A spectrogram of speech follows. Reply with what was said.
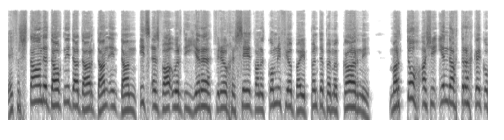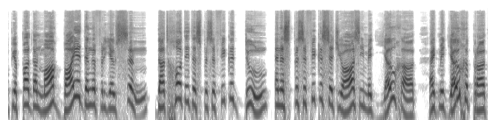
Jy verstaan dit dalk nie dat daar dan en dan iets is waaroor die Here vir jou gesê het want dit kom nie vir jou by punte bymekaar nie. Maar tog as jy eendag terugkyk op jou pad, dan maak baie dinge vir jou sin dat God het 'n spesifieke doel in 'n spesifieke situasie met jou gehad. Hy het met jou gepraat,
